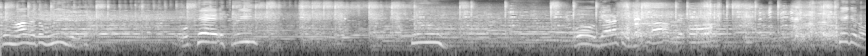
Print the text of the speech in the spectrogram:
अरे हाँ मैं तो भूल ही गया ओके थ्री टू ओ ग्यारह खेल मेरे को। छः किलो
